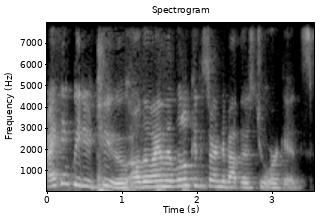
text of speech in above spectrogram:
I think we do too, although I'm a little concerned about those two orchids.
